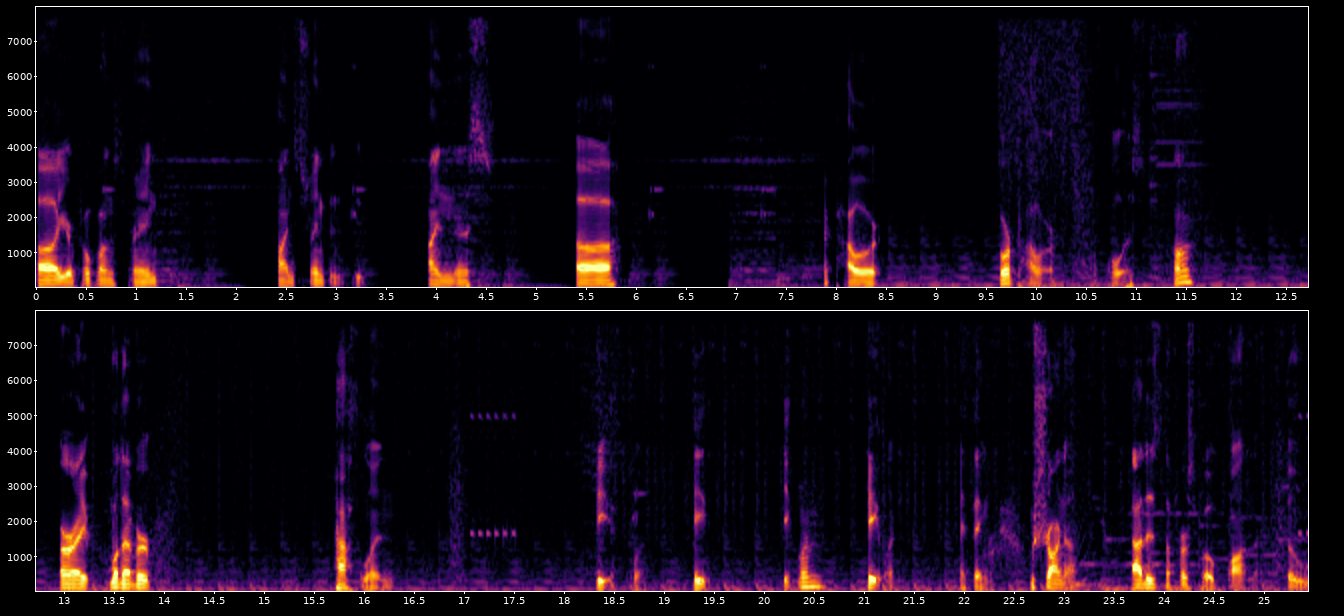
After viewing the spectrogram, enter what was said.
Uh, your Pokemon strength. Find strength and kindness. Uh, my power. Your power. Fullest. Huh? Alright, whatever. Pathlin. Eighth. What? Eighth. Caitlin? Caitlin, I think. Musharna. That is the first Pokemon. Oh.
